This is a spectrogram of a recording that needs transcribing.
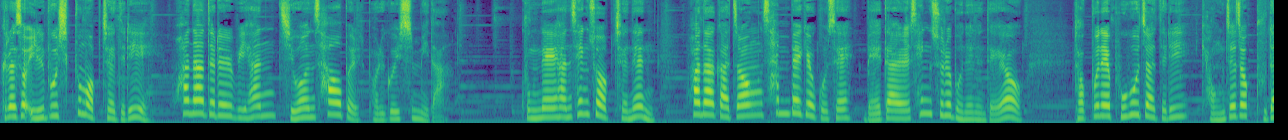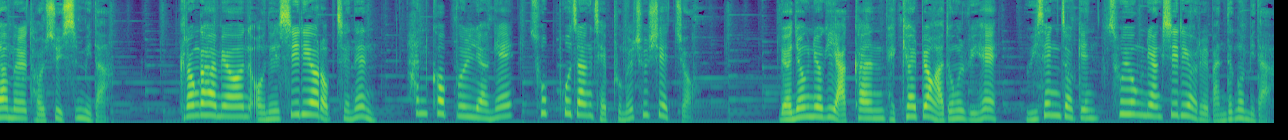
그래서 일부 식품업체들이 환아들을 위한 지원 사업을 벌이고 있습니다. 국내의 한 생수업체는 환아 가정 300여 곳에 매달 생수를 보내는데요. 덕분에 보호자들이 경제적 부담을 덜 수 있습니다. 그런가 하면 어느 시리얼 업체는 한 컵 분량의 소포장 제품을 출시했죠. 면역력이 약한 백혈병 아동을 위해 위생적인 소용량 시리얼을 만든 겁니다.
